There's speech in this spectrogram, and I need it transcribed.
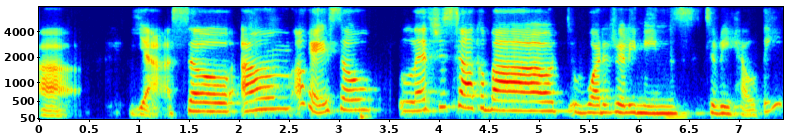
Uh, yeah. So, um, okay. So let's just talk about what it really means to be healthy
